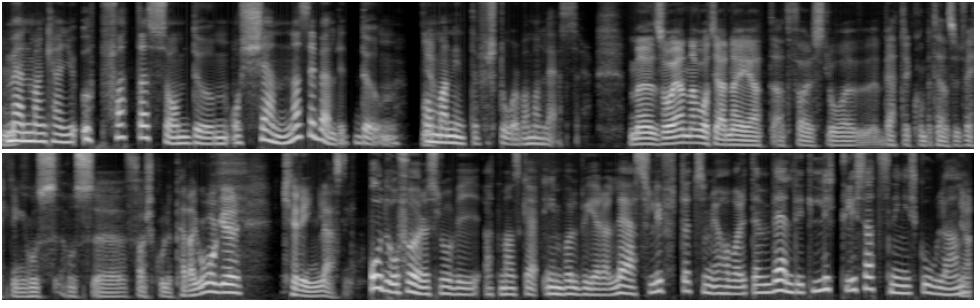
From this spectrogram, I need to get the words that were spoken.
Men man kan ju uppfattas som dum och känna sig väldigt dum Ja. om man inte förstår vad man läser. Men så en av åtgärderna är att, att föreslå bättre kompetensutveckling hos, hos eh, förskolepedagoger kring läsning. Och då föreslår vi att man ska involvera Läslyftet som ju har varit en väldigt lycklig satsning i skolan. Ja,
